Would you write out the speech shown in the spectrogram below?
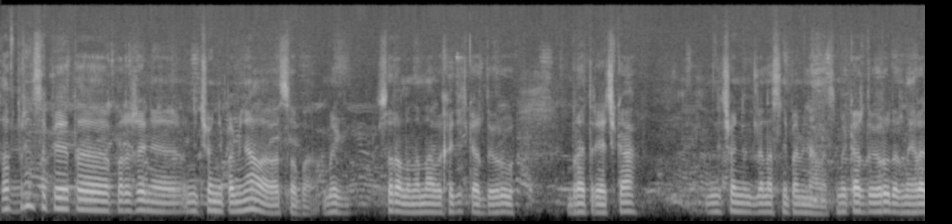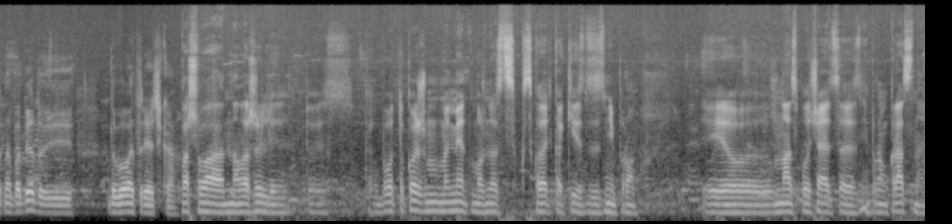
Да, в принципе, это поражение ничего не поменяло особо. Мы все равно нам надо выходить каждую игру, брать три очка. Ничего для нас не поменялось. Мы каждую игру должны играть на победу и добывать три очка. Вашего наложили, то есть как бы вот такой же момент можно сказать, как и с Днепром. И э, у нас получается с Днепром красная,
